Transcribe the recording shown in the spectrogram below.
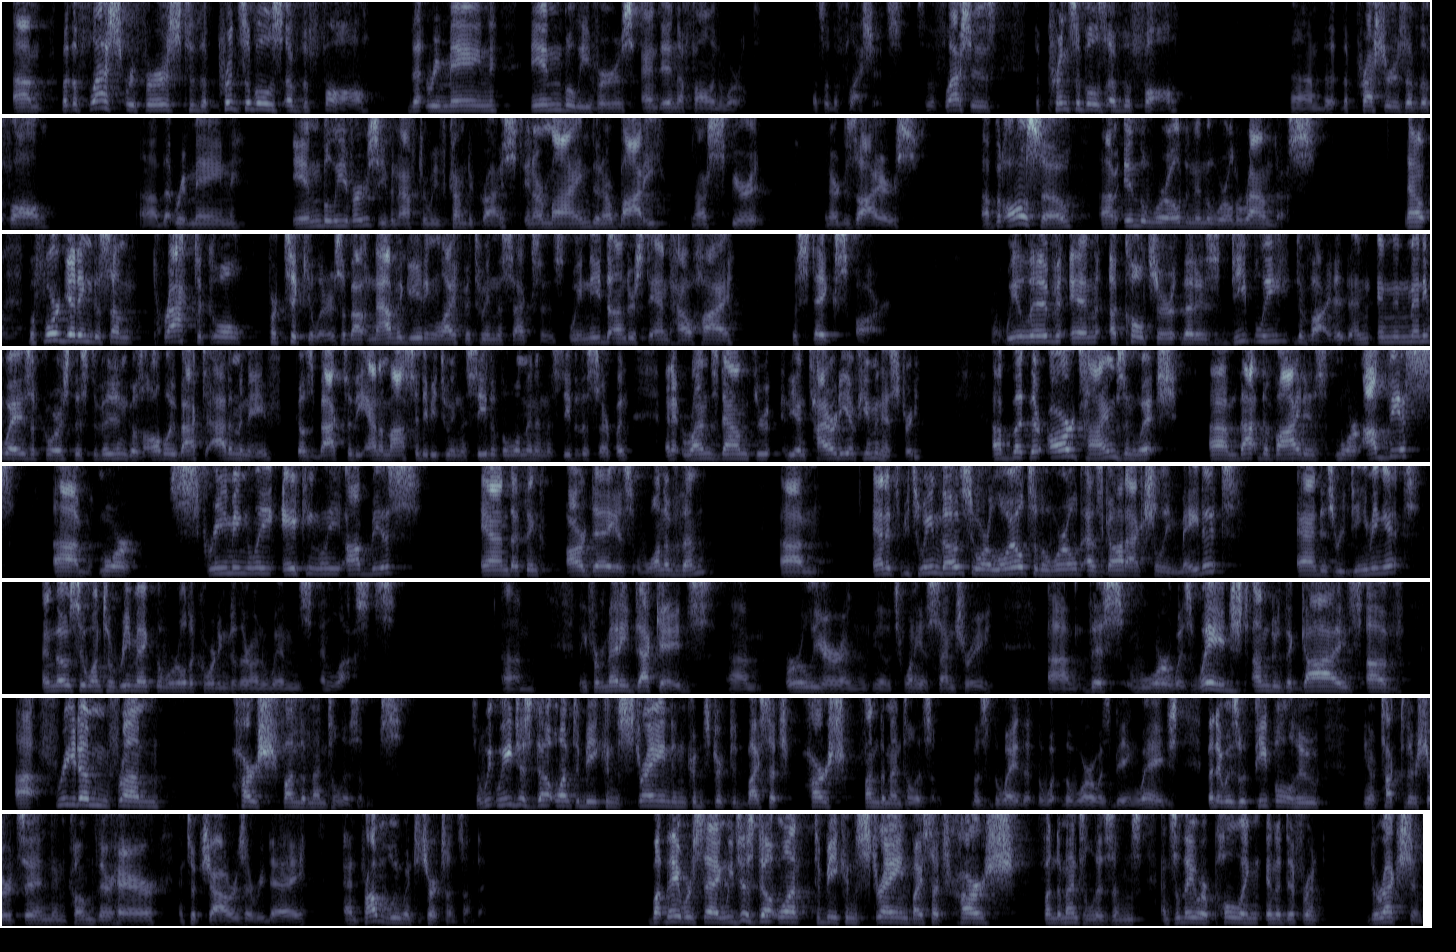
Um, but the flesh refers to the principles of the fall that remain in believers and in a fallen world. That's what the flesh is. So the flesh is the principles of the fall, um, the, the pressures of the fall uh, that remain in believers, even after we've come to Christ, in our mind, in our body, in our spirit, in our desires, uh, but also um, in the world and in the world around us. Now, before getting to some practical particulars about navigating life between the sexes, we need to understand how high the stakes are. We live in a culture that is deeply divided. And, and, in many ways, of course, this division goes all the way back to Adam and Eve, goes back to the animosity between the seed of the woman and the seed of the serpent, and it runs down through the entirety of human history. Uh, but there are times in which um, that divide is more obvious, um, more screamingly, achingly obvious. And I think our day is one of them. Um, and it's between those who are loyal to the world as God actually made it and is redeeming it, and those who want to remake the world according to their own whims and lusts. Um, I think for many decades, um, earlier in you know, the 20th century, um, this war was waged under the guise of uh, freedom from harsh fundamentalisms. So we, we just don't want to be constrained and constricted by such harsh fundamentalism was the way that the, the war was being waged. But it was with people who, you know, tucked their shirts in and combed their hair and took showers every day and probably went to church on Sunday. But they were saying, we just don't want to be constrained by such harsh fundamentalisms. And so they were pulling in a different direction.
